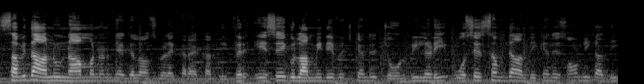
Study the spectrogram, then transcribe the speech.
ਸੰਵਿਧਾਨ ਨੂੰ ਨਾ ਮੰਨਣ ਦੀਆਂ ਗੱਲਾਂ ਉਸ ਵੇਲੇ ਕਰਿਆ ਕਰਦੀ। ਫਿਰ ਇਸੇ ਗੁਲਾਮੀ ਦੇ ਵਿੱਚ ਕਹਿੰਦੇ ਚੋਣ ਵੀ ਲੜੀ, ਉਸੇ ਸੰਵਿਧਾਨ ਦੀ ਕਹਿੰਦੇ ਸਹੁੰ ਵੀ ਖਾਦੀ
